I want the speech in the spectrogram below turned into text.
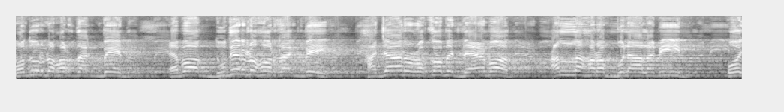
মধুর নহর রাখবেন এবং দুধের নহর রাখবে। হাজারো রকমের নেয়ামত আল্লাহ রব্বুল আলমিন ওই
